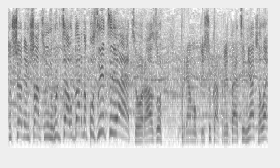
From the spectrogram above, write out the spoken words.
Тут ще один шанс у Інгульця. Ударна позиція. Цього разу прямо в Кліщука прилітає цей м'яч, але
